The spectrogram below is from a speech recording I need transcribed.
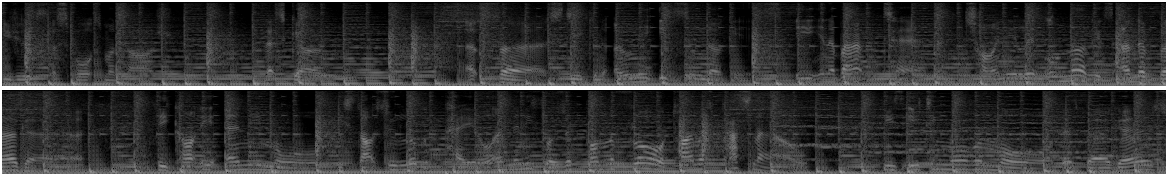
Usually it's a sports montage. Let's go. At first, he can only eat some nuggets, eating about 10 tiny little nuggets and a burger. He can't eat any more. He starts to look pale and then he throws up on the floor. Time has passed now. He's eating more and more. Burgers,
